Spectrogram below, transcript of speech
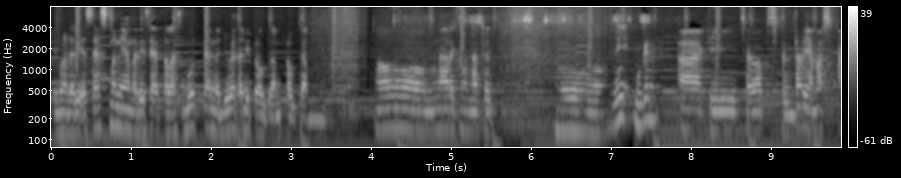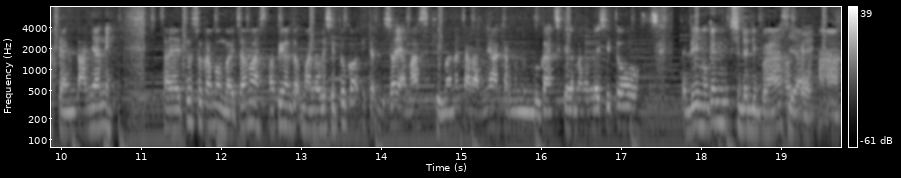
Dimulai dari assessment yang tadi saya telah sebutkan dan juga tadi program-programnya. Oh, menarik menarik. Oh, ini mungkin uh, dijawab sebentar ya Mas. Ada yang tanya nih. Saya itu suka membaca Mas, tapi untuk menulis itu kok tidak bisa ya Mas? Gimana caranya agar menumbuhkan skill menulis itu? Jadi mungkin sudah dibahas okay. ya.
